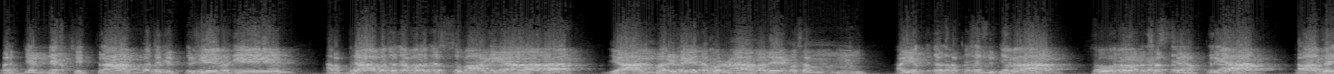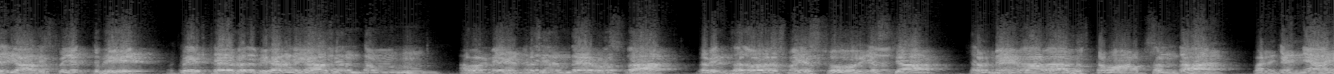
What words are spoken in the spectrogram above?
पर्जन्यश्चित्राम् वचचित्रिषीमतीम् अभ्रावसदमरुतस्सु मालया द्याम् वर्षयतमुर्णापदेपसम् अयुक्तसप्तशुजवः सोरोरथस्य न प्रियः ताभिर्यादिस्वयक्तुभिः। श्रेष्ठेभिर्विहरणयासितन्तम् अवर्णेन्द्रसिनन्देव वस्वः रश्मयः सूर्यस्य। धर्मेवाभुस्तमो अप्सन्तः पर्जन्याय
